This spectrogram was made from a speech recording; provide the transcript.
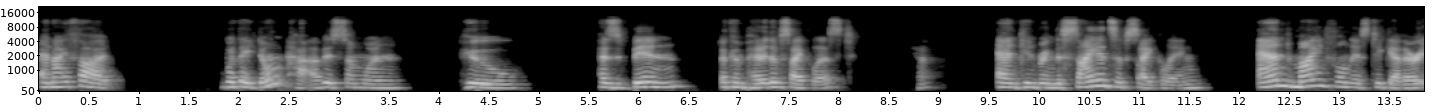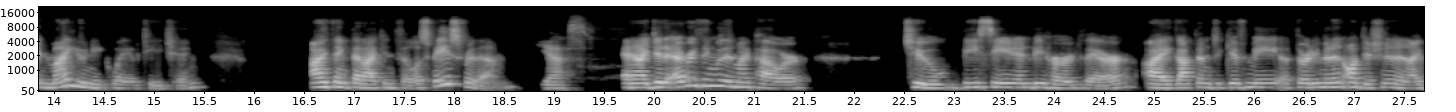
And I thought, what they don't have is someone who has been a competitive cyclist yeah. and can bring the science of cycling and mindfulness together in my unique way of teaching. I think that I can fill a space for them. Yes. And I did everything within my power to be seen and be heard there. I got them to give me a 30 minute audition and I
